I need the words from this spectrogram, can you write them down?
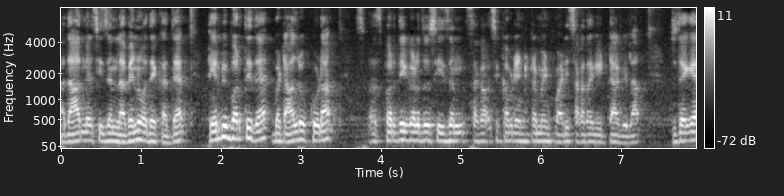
ಅದಾದಮೇಲೆ ಸೀಸನ್ ಲೆವೆನು ಅದೇ ಕತೆ. ಟೇರ್ಬಿ ಬರ್ತಿದೆ, ಬಟ್ ಆದರೂ ಕೂಡ ಸ್ಪರ್ಧಿಗಳದ್ದು ಸೀಸನ್ ಸಕ ಸಿಕ್ಕಾಪಟ್ಟೆ ಎಂಟರ್ಟೈನ್ಮೆಂಟ್ ಮಾಡಿ ಸಖತ್ತಾಗಿ ಇಟ್ಟಾಗಲಿಲ್ಲ ಜೊತೆಗೆ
